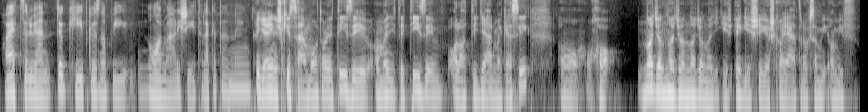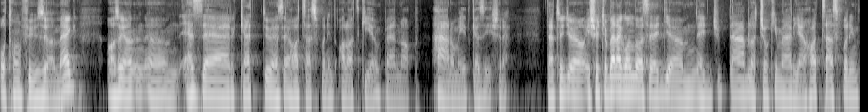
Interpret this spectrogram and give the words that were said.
ha egyszerűen tök hétköznapi, normális ételeket ennénk. Igen, én is kiszámoltam, hogy tíz év, amennyit egy tíz év alatti gyermek eszik, a, ha nagyon-nagyon-nagyon nagy egészséges kaját raksz, ami, ami otthon főzöl meg, az olyan 1000-2600 forint alatt kijön per nap három étkezésre. Tehát, hogy, és hogyha belegondolsz, egy, egy tábla csoki már ilyen 600 forint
